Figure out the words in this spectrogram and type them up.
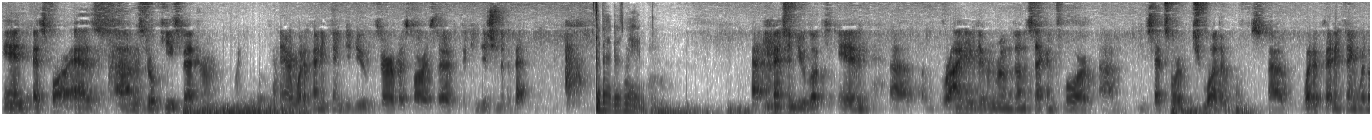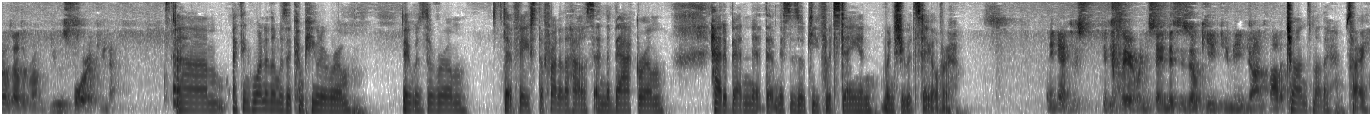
And as far as uh, Mr. O'Keefe's bedroom, when you looked in there, what, if anything, did you observe as far as the, the condition of the bed? The bed was made. Uh, you mentioned you looked in uh, a variety of different rooms on the second floor. Um, you said sort of two other rooms. Uh, what, if anything, were those other rooms used for, if you know? Um, I think one of them was a computer room. It was the room that faced the front of the house, and the back room had a bed in it that Mrs. O'Keefe would stay in when she would stay over. And again, just to be clear, when you say Mrs. O'Keefe, you mean John's mother? John's mother, sorry,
